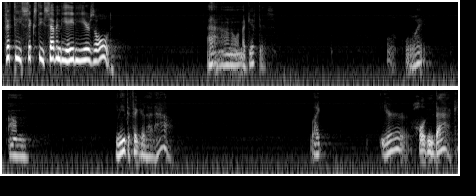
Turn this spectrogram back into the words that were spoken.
50, 60, 70, 80 years old. I don't know what my gift is. What? Um, you need to figure that out. Like, you're holding back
